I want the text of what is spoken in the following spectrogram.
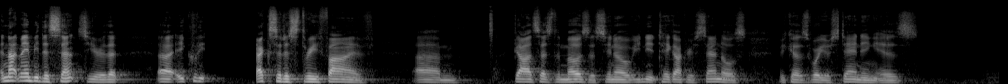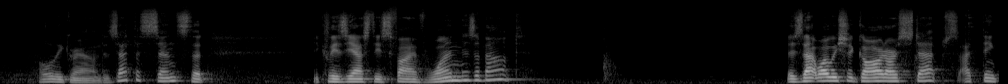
And that may be the sense here that uh, Exodus 3 5, um, God says to Moses, You know, you need to take off your sandals because where you're standing is holy ground. Is that the sense that Ecclesiastes 5 1 is about? Is that why we should guard our steps? I think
